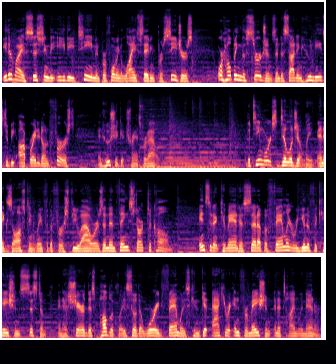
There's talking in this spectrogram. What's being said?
either by assisting the ED team in performing life saving procedures or helping the surgeons in deciding who needs to be operated on first and who should get transferred out. The team works diligently and exhaustingly for the first few hours, and then things start to calm. Incident Command has set up a family reunification system and has shared this publicly so that worried families can get accurate information in a timely manner.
